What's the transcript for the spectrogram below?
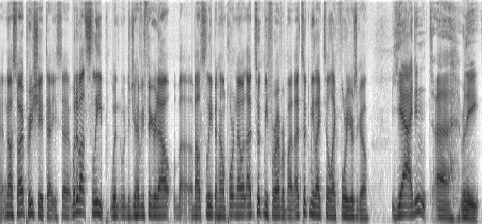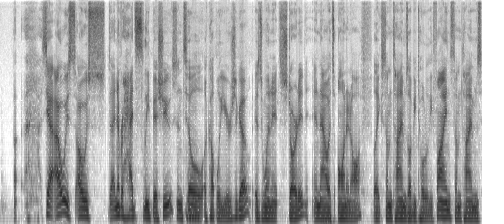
yeah. No, so I appreciate that you said it. What about sleep? When when- did you have you figured out about sleep and how important that was? That took me forever, but that took me like till like four years ago. Yeah, I didn't uh, really. Uh, see, I always, always, I never had sleep issues until a couple of years ago. Is when it started, and now it's on and off. Like sometimes I'll be totally fine. Sometimes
